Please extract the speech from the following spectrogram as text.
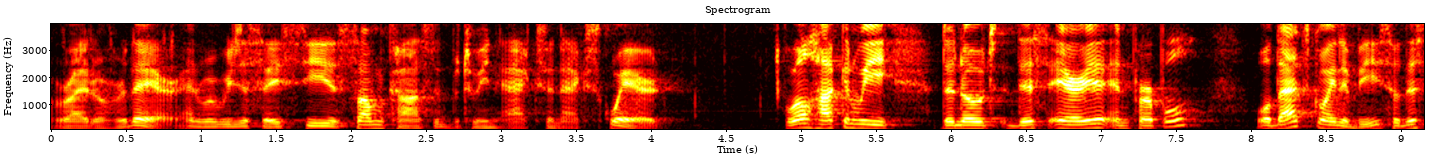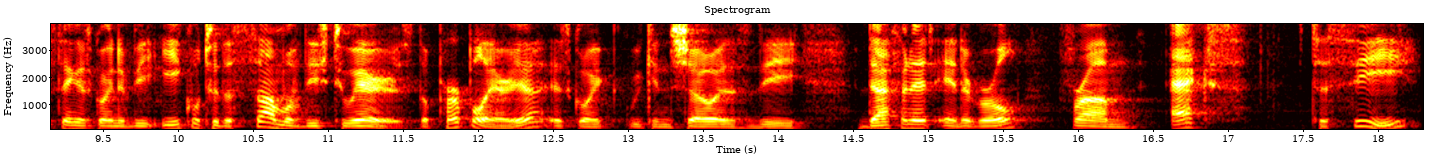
right over there. And where we just say c is some constant between x and x squared. Well, how can we denote this area in purple? Well, that's going to be, so this thing is going to be equal to the sum of these two areas. The purple area is going, we can show as the definite integral from x to c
